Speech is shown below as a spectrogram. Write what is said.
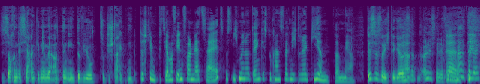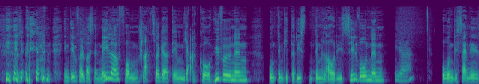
Das ist auch eine sehr angenehme Art, ein Interview zu gestalten. Das stimmt. Sie haben auf jeden Fall mehr Zeit. Was ich mir nur denke, ist, du kannst halt nicht reagieren dann mehr. Das ist richtig, ja. Ja. Es hat alles seine Vor- Ja. und Nachteile. Also, in dem Fall war es ein Mailer vom Schlagzeuger, dem Jarko Hübönen. und dem Gitarristen, dem Lauri Silvonen. Ja. Und ist eine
